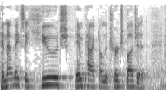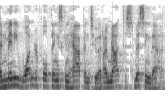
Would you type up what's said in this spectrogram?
And that makes a huge impact on the church budget. And many wonderful things can happen to it. I'm not dismissing that.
